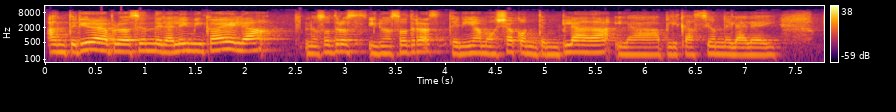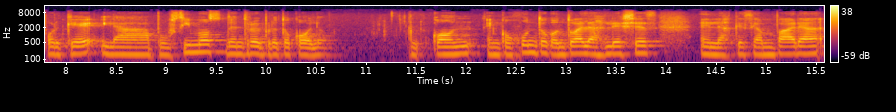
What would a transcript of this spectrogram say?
Anterior a la aprobación de la ley Micaela, nosotros y nosotras teníamos ya contemplada la aplicación de la ley, porque la pusimos dentro del protocolo con, en conjunto con todas las leyes en las que se ampara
